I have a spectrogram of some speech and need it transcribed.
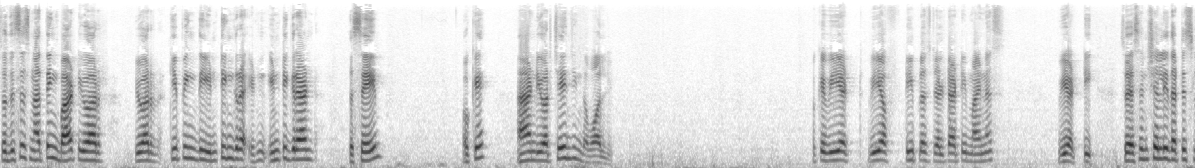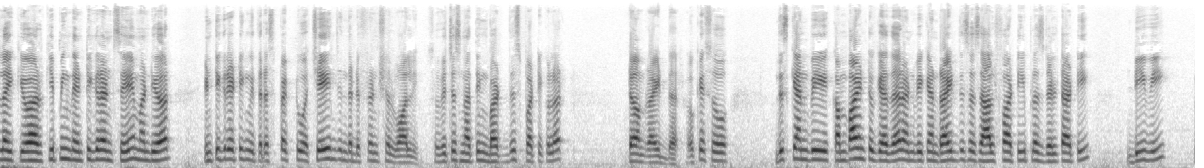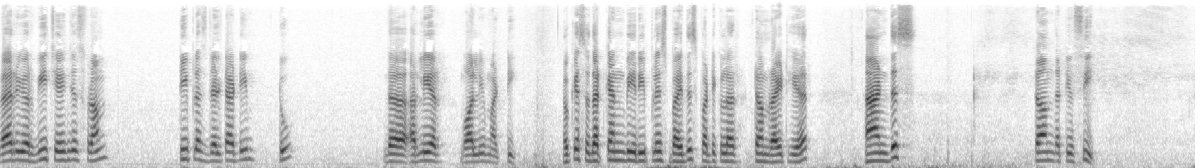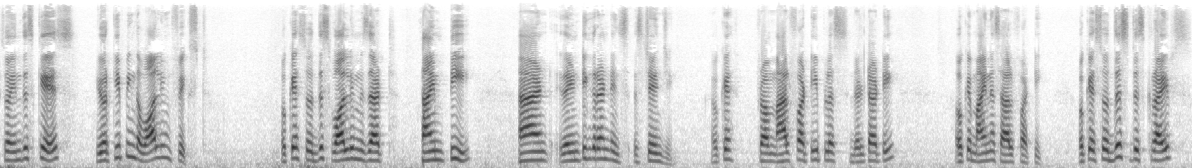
So this is nothing but you are you are keeping the integra integrand the same okay and you are changing the volume. Okay v at v of t plus delta t minus v at t. So essentially that is like you are keeping the integrand same and you are integrating with respect to a change in the differential volume. So which is nothing but this particular term right there. Okay so this can be combined together and we can write this as alpha t plus delta t dv where your v changes from t plus delta t to the earlier volume at t. Okay so that can be replaced by this particular term right here. And this term that you see. So in this case you are keeping the volume fixed. Okay so this volume is at time t and the integrand is, is changing. Okay from alpha t plus delta t okay minus alpha t. Okay so this describes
